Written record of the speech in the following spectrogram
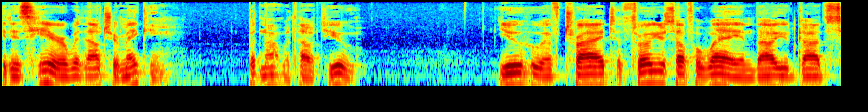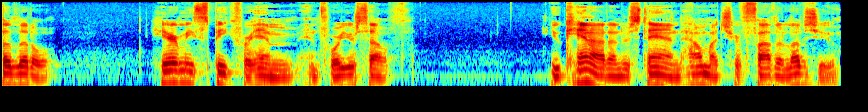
It is here without your making, but not without you. You who have tried to throw yourself away and valued God so little, hear me speak for Him and for yourself. You cannot understand how much your Father loves you,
